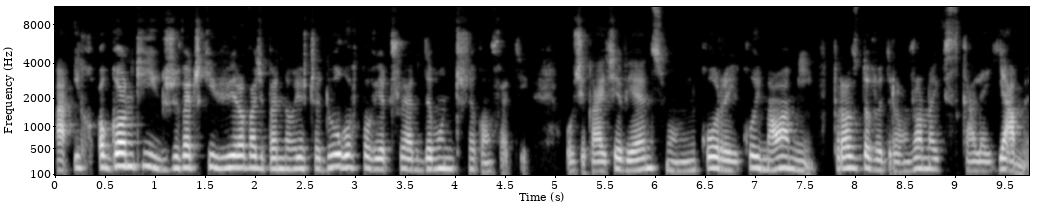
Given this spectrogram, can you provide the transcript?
a ich ogonki i grzyweczki wirować będą jeszcze długo w powietrzu jak demoniczne konfetti. Uciekajcie więc, muminku, ryjku i mała mi, wprost do wydrążonej w skale jamy.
